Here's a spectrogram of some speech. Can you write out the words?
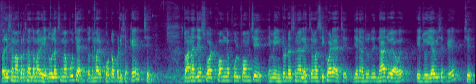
પરીક્ષામાં પ્રશ્ન તમારે હેતુલક્ષીમાં પૂછાય તો તમારે ખોટો પડી શકે છે. તો આના જે શોર્ટ ફોર્મ ને ફૂલ ફોર્મ છે એ મેં ઇન્ટ્રોડક્શનના લેક્ચરમાં શીખવાડ્યા છે. જેને હજુ સુધી ના જોયા હોય એ જોઈ આવી શકે છે.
